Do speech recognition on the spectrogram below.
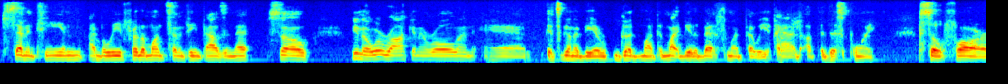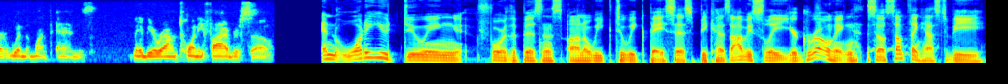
17, I believe, for the month, 17,000 net. So you know, we're rocking and rolling, and it's going to be a good month. It might be the best month that we've had up to this point so far when the month ends, maybe around 25 or so. And what are you doing for the business on a week to week basis? Because obviously you're growing, so something has to be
